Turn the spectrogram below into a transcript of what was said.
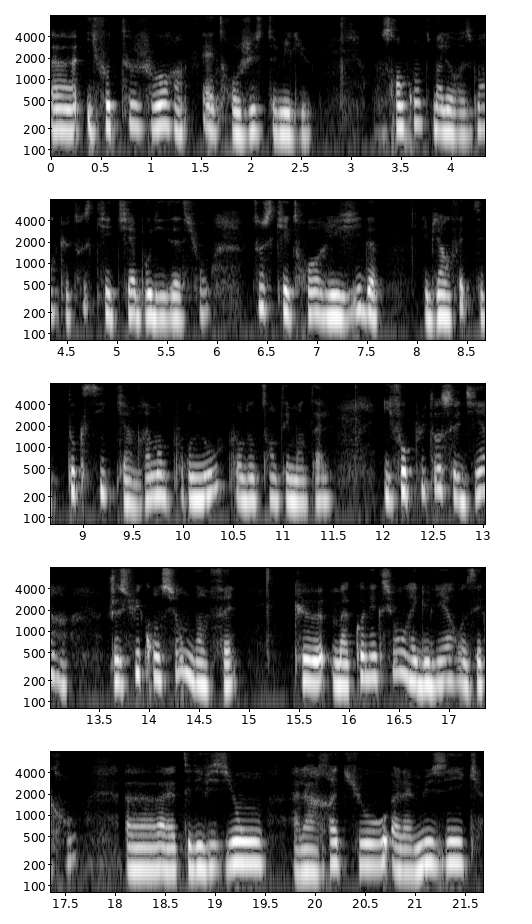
il faut toujours être au juste milieu on se rend compte malheureusement que tout ce qui est diabolisation, tout ce qui est trop rigide, eh bien en fait c'est toxique hein, vraiment pour nous, pour notre santé mentale. Il faut plutôt se dire, je suis consciente d'un fait que ma connexion régulière aux écrans, euh, à la télévision, à la radio, à la musique,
